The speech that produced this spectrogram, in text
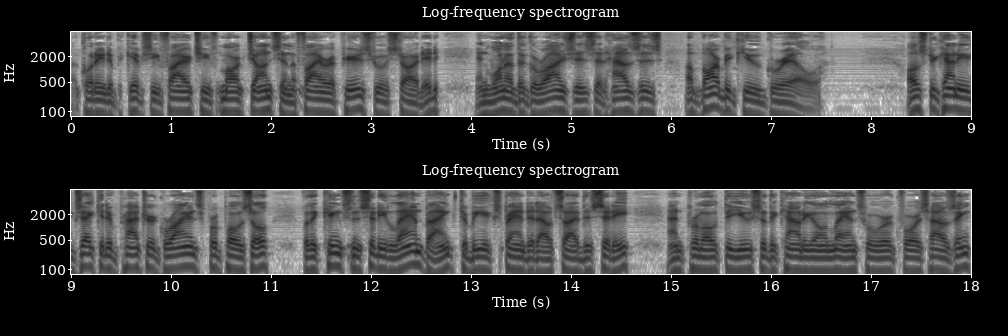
According to Poughkeepsie Fire Chief Mark Johnson, the fire appears to have started in one of the garages that houses a barbecue grill. Ulster County Executive Patrick Ryan's proposal for the Kingston City Land Bank to be expanded outside the city and promote the use of the county owned lands for workforce housing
